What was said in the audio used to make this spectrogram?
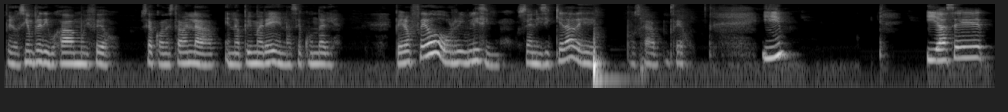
pero siempre dibujaba muy feo. O sea, cuando estaba en la, en la primaria y en la secundaria. Pero feo, horriblísimo. O sea, ni siquiera de, o sea, feo. Y, y hace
